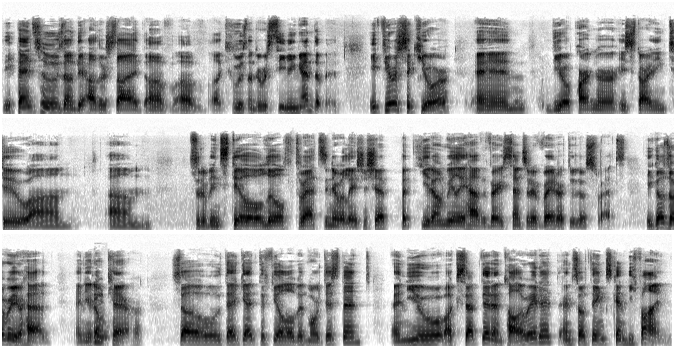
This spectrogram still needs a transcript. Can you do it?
It depends who's on the other side of, of like who's on the receiving end of it. If you're secure and your partner is starting to um, um, sort of instill little threats in your relationship, but you don't really have a very sensitive radar to those threats, it goes over your head and you don't care. So they get to feel a little bit more distant, and you accept it and tolerate it, and so things can be fine.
